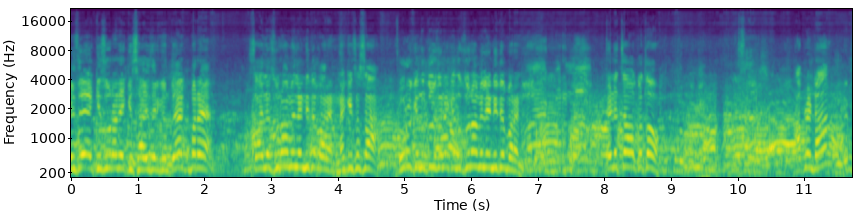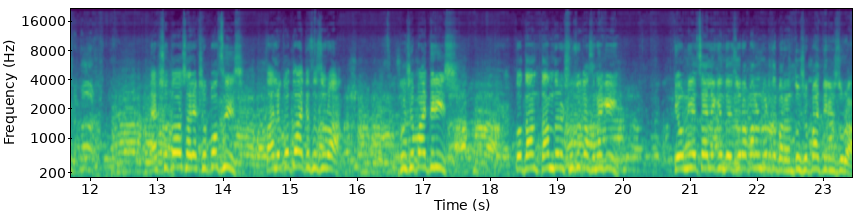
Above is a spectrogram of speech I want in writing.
এই যে একই জোড়ার একই সাইজের কিন্তু একবারে চাইলে জোড়া মিলে নিতে পারেন। নাকি চাচা? গরু কিন্তু দুইজনে কিন্তু জোড়া মিলে নিতে পারেন। এটা চাও কত? আপনারটা? একশো দশ আর একশো পঁচিশ। তাহলে কত আইতেছে জোড়া? দুশো পঁয়ত্রিশ। তো দাম দাম ধরে সুযোগ আছে নাকি? কেউ নিয়ে চাইলে কিন্তু এই জোড়া পালন করতে পারেন দুশো পঁয়ত্রিশ জোড়া।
